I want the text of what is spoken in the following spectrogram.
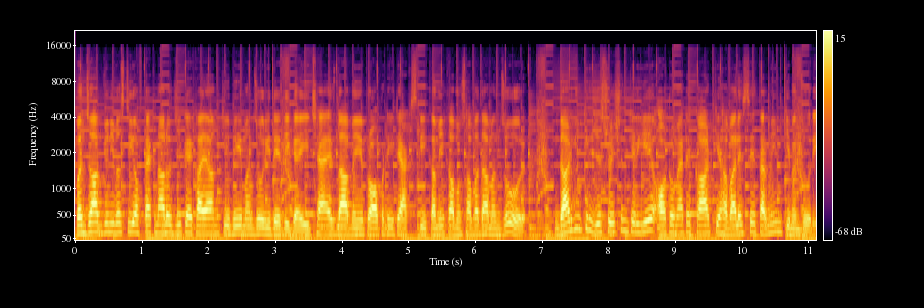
پنجاب یونیورسٹی آف ٹیکنالوجی کے قیام کی بھی منظوری دے دی گئی۔ چھ اضلاع میں پراپرٹی ٹیکس کی کمی کا مسودہ منظور۔ گاڑیوں کی رجسٹریشن کے لیے آٹومیٹک کارڈ کے حوالے سے ترمیم کی منظوری۔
